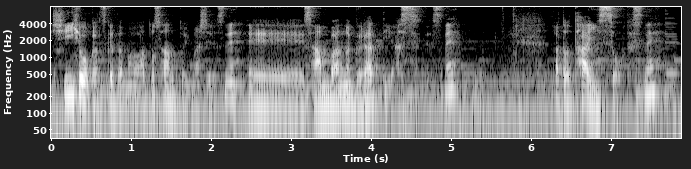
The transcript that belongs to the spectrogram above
C 評価つけたままあと3といましてですね、えー、3番のグラティアスですね。あと体操ですね。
